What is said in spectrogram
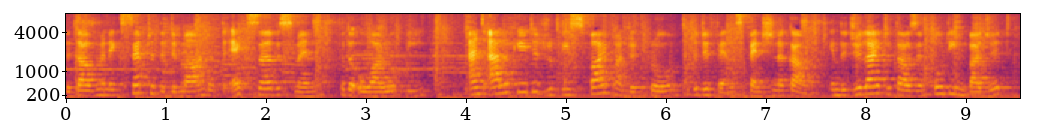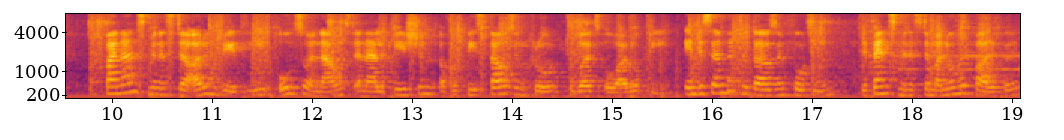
the government accepted the demand of the ex-servicemen for the OROP and allocated rupees 500 crore to the defense pension account. In the July 2014 budget, Finance Minister Arun Jaitley also announced an allocation of rupees 1000 crore towards OROP. In December 2014, Defence Minister Manohar Parrikar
